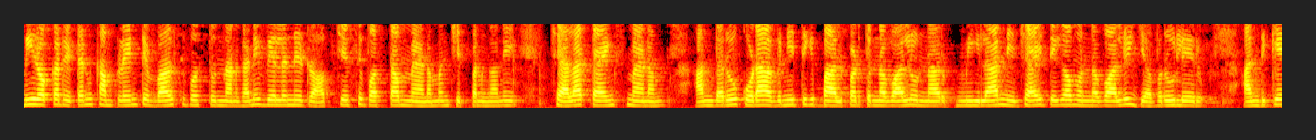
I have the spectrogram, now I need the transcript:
మీరు ఒక రిటర్న్ కంప్లైంట్ ఇవ్వాల్సి వస్తుంది అనగానే వీళ్ళని డ్రాప్ చేసి వస్తాం మేడం అని చెప్పాను కానీ చాలా థ్యాంక్స్ మేడం. అందరూ కూడా అవినీతికి పాల్పడుతున్న వాళ్ళు ఉన్నారు. మీలా నిజాయితీగా ఉన్న వాళ్ళు ఎవరూ లేరు. అందుకే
